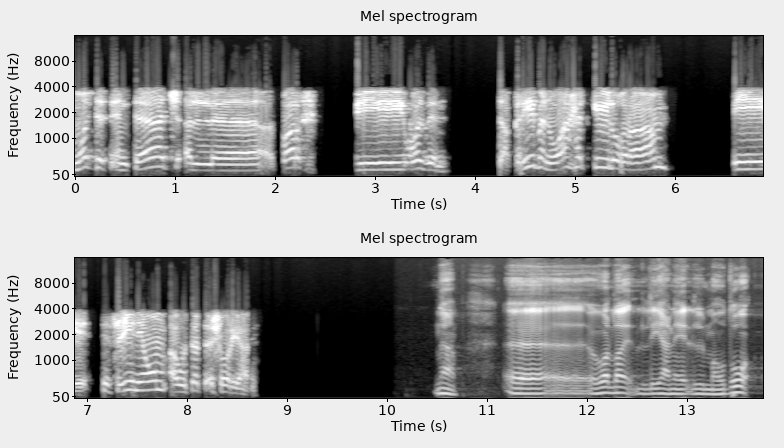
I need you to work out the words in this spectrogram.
مدة إنتاج الفرخ بوزن تقريبا واحد كيلو غرام في 90 يوم أو ثلاث أشهر يعني. نعم. أه والله يعني الموضوع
